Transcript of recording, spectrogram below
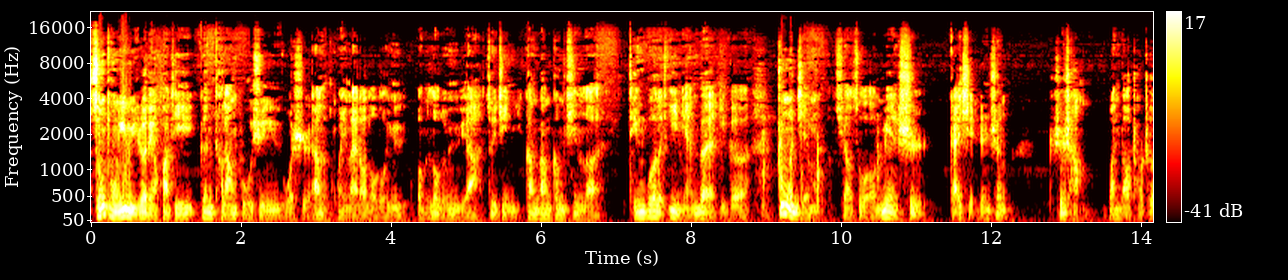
总统英语热点话题，跟特朗普学英语，我是 Allen，欢迎来到漏斗英语。我们漏斗英语啊，最近刚刚更新了停播了一年的一个中文节目，叫做《面试改写人生，职场弯道超车》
